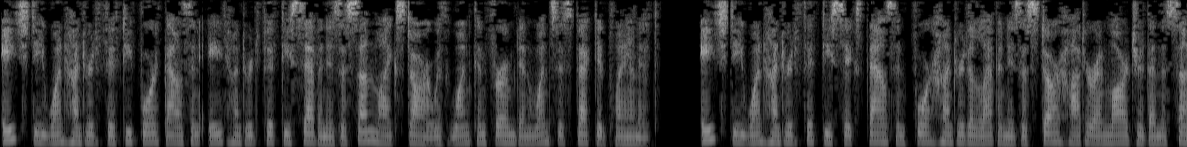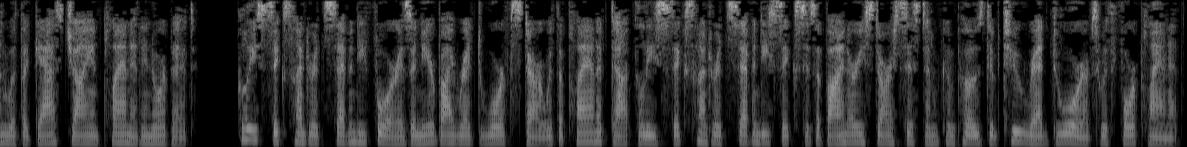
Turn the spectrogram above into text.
HD 154857 is a Sun-like star with one confirmed and one suspected planet. HD 156411 is a star hotter and larger than the Sun with a gas giant planet in orbit. Gliese 674 is a nearby red dwarf star with a planet. Gliese 676 is a binary star system composed of two red dwarfs with four planets.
